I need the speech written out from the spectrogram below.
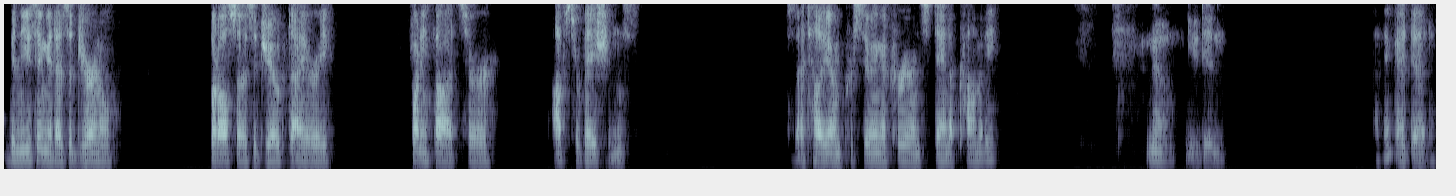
I've been using it as a journal, but also as a joke diary, funny thoughts or observations. Did I tell you I'm pursuing a career in stand up comedy? No, you didn't. I think I did.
